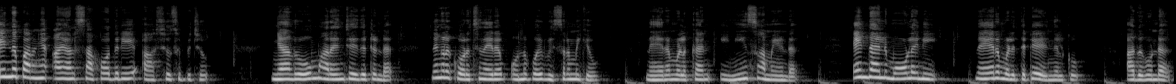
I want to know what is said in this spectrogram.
എന്ന് പറഞ്ഞ് അയാൾ സഹോദരിയെ ആശ്വസിപ്പിച്ചു. ഞാൻ റൂം അറേഞ്ച് ചെയ്തിട്ടുണ്ട്. നിങ്ങൾ കുറച്ചു നേരം ഒന്ന് പോയി വിശ്രമിക്കൂ. നേരം വെളുക്കാൻ ഇനിയും സമയമുണ്ട്. എന്തായാലും മോൾ ഇനി നേരം വെളുത്തിട്ട് എഴുന്നേൽക്കൂ. അതുകൊണ്ട്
